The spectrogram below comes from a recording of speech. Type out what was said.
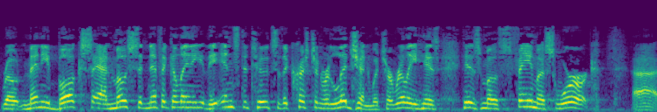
wrote many books, and most significantly, the Institutes of the Christian Religion, which are really his, his most famous work. Uh,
